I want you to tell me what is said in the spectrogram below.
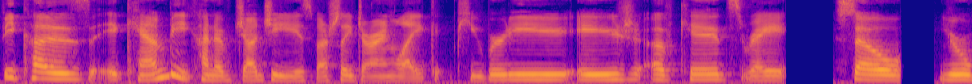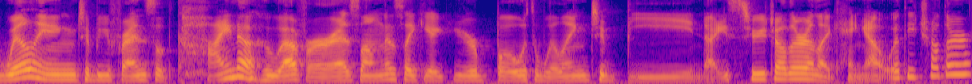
because it can be kind of judgy especially during like puberty age of kids right so you're willing to be friends with kind of whoever as long as like you're both willing to be nice to each other and like hang out with each other.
